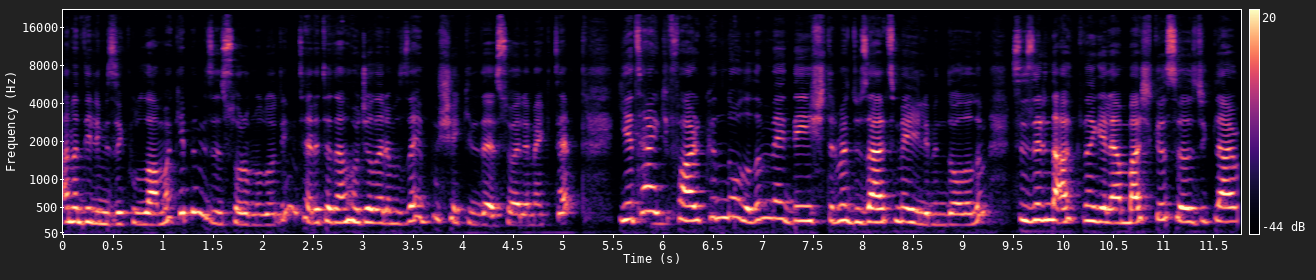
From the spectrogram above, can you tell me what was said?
Ana dilimizi kullanmak hepimizin sorumluluğu değil mi? TRT'den hocalarımız da hep bu şekilde söylemekte. Yeter ki farkında olalım ve değiştirme, düzeltme eğiliminde olalım. Sizlerin de aklına gelen başka sözcükler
